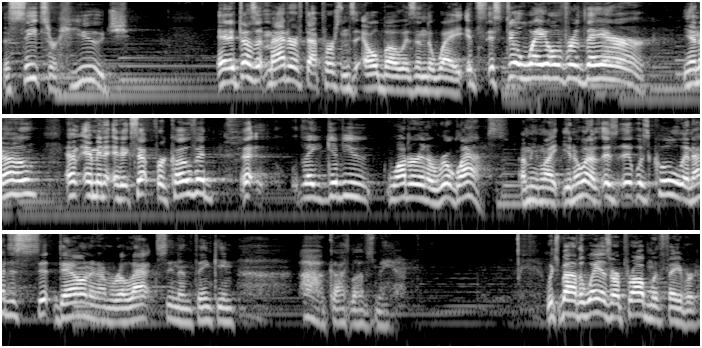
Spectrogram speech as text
The seats are huge. And it doesn't matter if that person's elbow is in the way, it's, it's still way over there, you know? I, I mean, except for COVID, uh, they give you water in a real glass. I mean, like, you know what? It, was cool. And I just sit down and I'm relaxing and thinking, oh, God loves me which, by the way, is our problem with favor.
